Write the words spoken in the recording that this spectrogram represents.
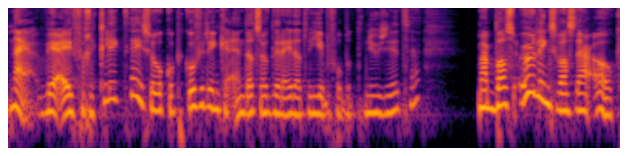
nou ja, weer even geklikt. Hey, zullen we een kopje koffie drinken? En dat is ook de reden dat we hier bijvoorbeeld nu zitten. Maar Bas Eurlings was daar ook.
